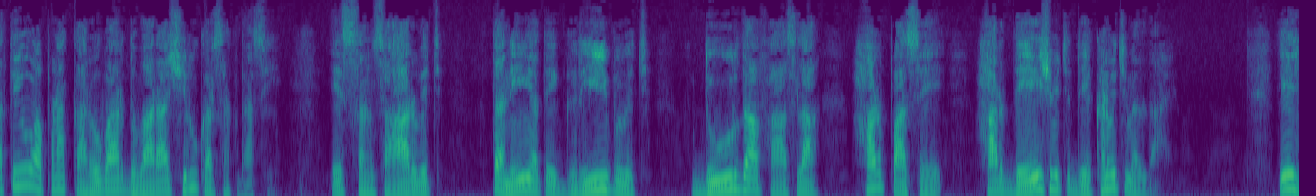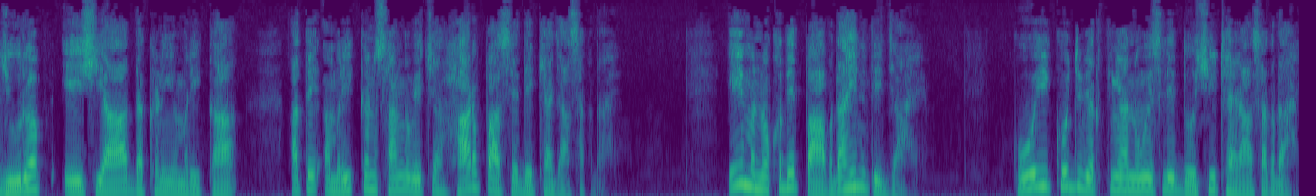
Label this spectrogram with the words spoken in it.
ਅਤੇ ਉਹ ਆਪਣਾ ਕਾਰੋਬਾਰ ਦੁਬਾਰਾ ਸ਼ੁਰੂ ਕਰ ਸਕਦਾ ਸੀ। ਇਸ ਸੰਸਾਰ ਵਿੱਚ ਧਨੀ ਅਤੇ ਗਰੀਬ ਵਿੱਚ ਦੂਰ ਦਾ ਫਾਸਲਾ ਹਰ ਪਾਸੇ, ਹਰ ਦੇਸ਼ ਵਿੱਚ ਦੇਖਣ ਵਿੱਚ ਮਿਲਦਾ ਹੈ। ਇਹ ਯੂਰਪ, ਏਸ਼ੀਆ, ਦੱਖਣੀ ਅਮਰੀਕਾ ਅਤੇ ਅਮਰੀਕਨ ਸੰਘ ਵਿੱਚ ਹਰ ਪਾਸੇ ਦੇਖਿਆ ਜਾ ਸਕਦਾ ਹੈ। ਇਹ ਮਨੁੱਖ ਦੇ ਪਾਪ ਦਾ ਹੀ ਨਤੀਜਾ ਹੈ। ਕੋਈ ਕੁਝ ਵਿਅਕਤੀਆਂ ਨੂੰ ਇਸ ਲਈ ਦੋਸ਼ੀ ਠਹਿਰਾ ਸਕਦਾ ਹੈ,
